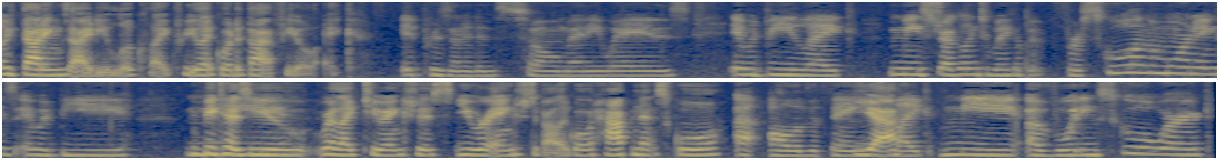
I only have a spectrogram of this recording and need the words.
like that anxiety look like for you? Like what did that feel like? it presented in so many ways. It would be like me struggling to wake up for school in the mornings. It would be Because me- you were like too anxious. You were anxious about like what would happen at school. uh, all of the things. Yeah. Like me avoiding schoolwork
